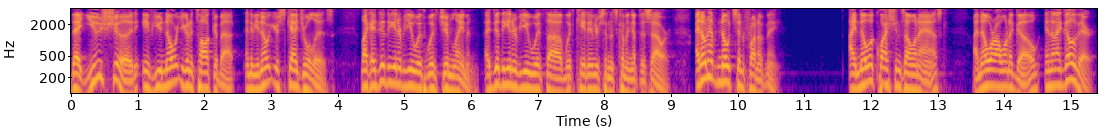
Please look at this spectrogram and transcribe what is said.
That you should, if you know what you're going to talk about, and if you know what your schedule is, like I did the interview with with Jim Lehman, I did the interview with uh, with Kate Anderson that's coming up this hour. I don't have notes in front of me. I know what questions I want to ask. I know where I want to go, and then I go there.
